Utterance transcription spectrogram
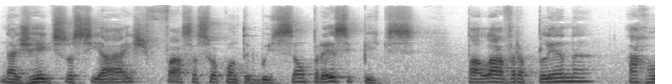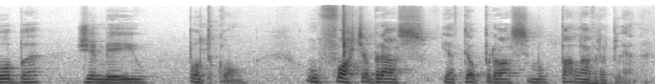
nas redes sociais, faça sua contribuição para esse Pix, palavraplena.gmail.com. Um forte abraço e até o próximo Palavra Plena.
